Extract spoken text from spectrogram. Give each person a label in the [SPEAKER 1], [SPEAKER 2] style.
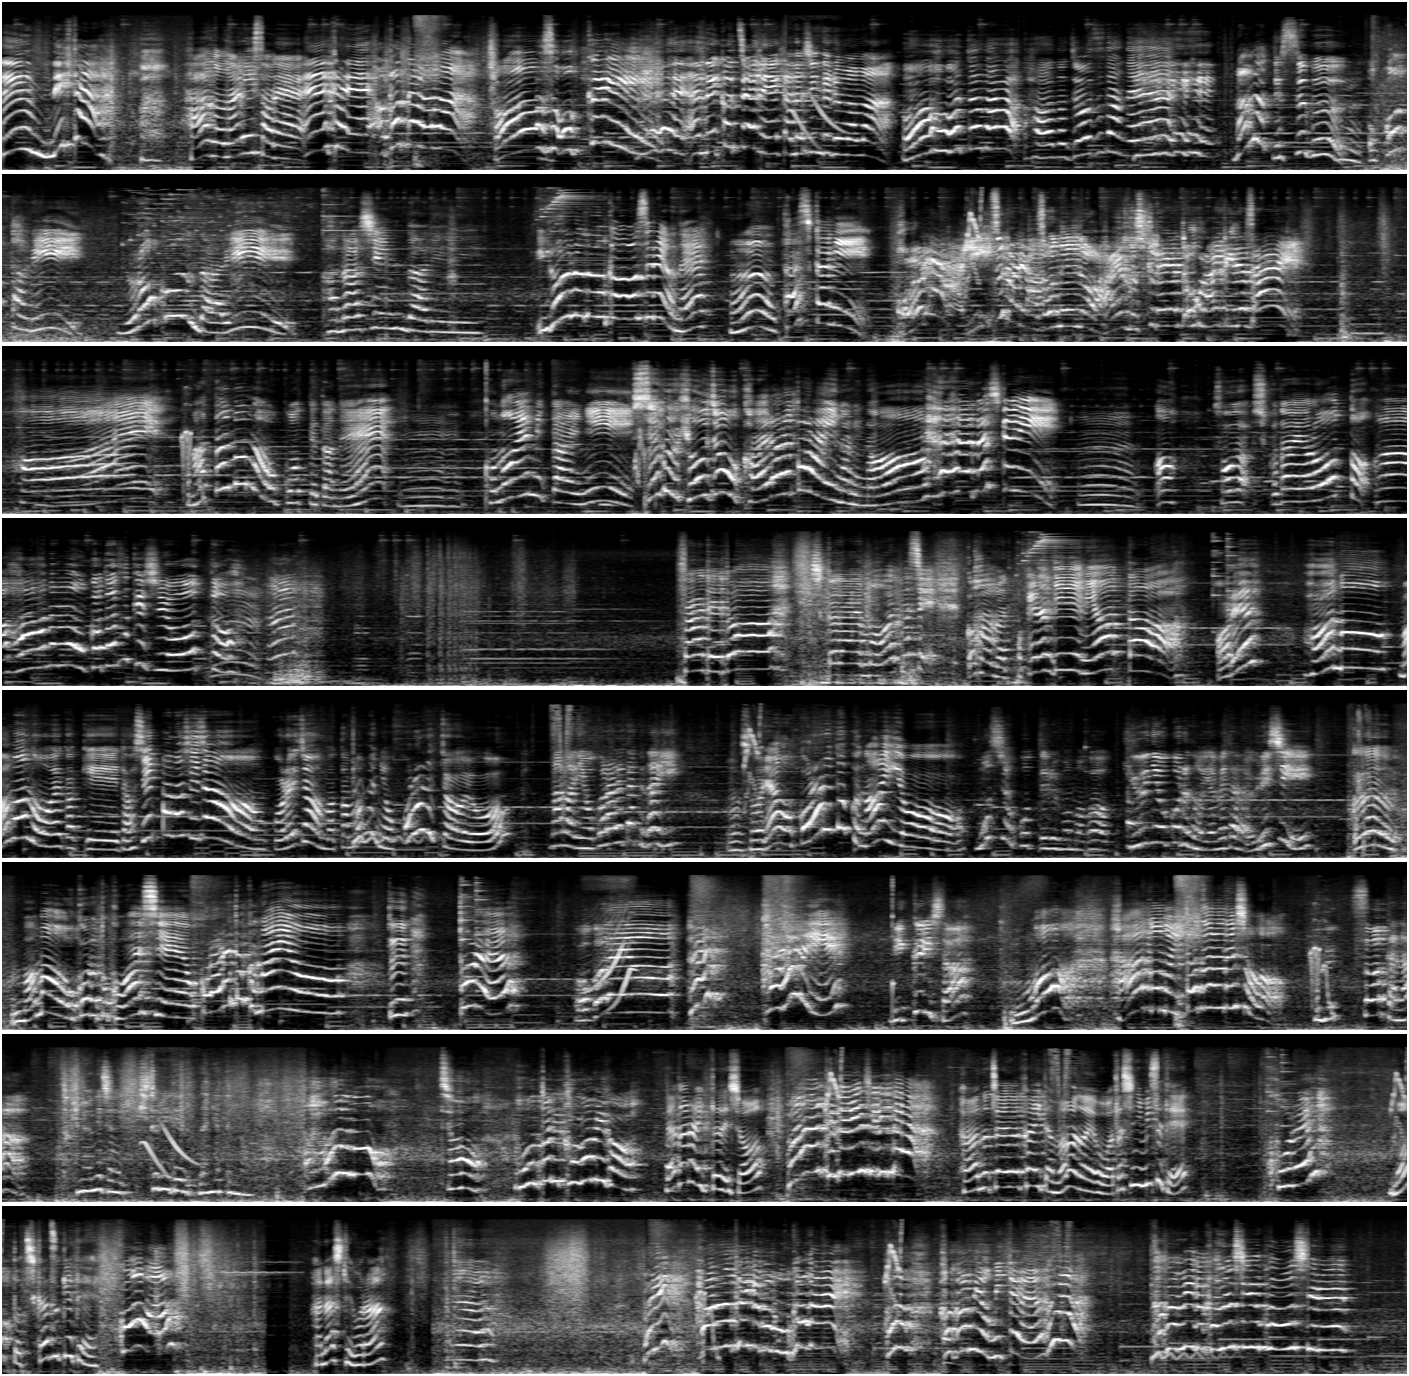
[SPEAKER 1] うんできた。
[SPEAKER 2] ハーノ何それ？
[SPEAKER 1] えー、これ怒ったまま。
[SPEAKER 2] あーそっくり。
[SPEAKER 1] あねこっちはね悲しんでるママ
[SPEAKER 2] あーほんとだ。ハーノ上手だね。
[SPEAKER 1] ママってすぐ、
[SPEAKER 2] ん。
[SPEAKER 1] 怒ったり喜んだり悲しんだり。いろいろな顔をするよね。
[SPEAKER 2] うん確かに。
[SPEAKER 3] こらいつまで遊んでんの。早く宿題やってお風呂入ってください。
[SPEAKER 2] はーい
[SPEAKER 1] またママ怒ってたね。
[SPEAKER 2] うん。この絵みたいにすぐ表情を変えられたらいいのにな。
[SPEAKER 1] 確かに。
[SPEAKER 2] うん。あそうだ。宿題やろうっと。
[SPEAKER 1] あーハもお片付けしようっと、
[SPEAKER 2] うん。さてと宿題も終わったしご飯はポケモン TV 見ようっと。あれ？ハーノママのお絵描き出しっぱなしじゃん。これじゃあまたママに怒られちゃうよ。
[SPEAKER 1] ママに怒られたくない？
[SPEAKER 2] うんそりゃ怒られたくないよ。
[SPEAKER 1] もし怒ってるママが急に怒るのをやめたら嬉しい？
[SPEAKER 2] うんママは怒ると怖いし怒られたくないよ。でどれ？
[SPEAKER 1] ここだよ。
[SPEAKER 2] え？
[SPEAKER 1] びっくりした？
[SPEAKER 2] 鏡もうハードのいたずらでしょ。
[SPEAKER 1] そうかな時のお姉ちゃん一人で何やってんの？
[SPEAKER 2] あのじゃあ本当に鏡が。
[SPEAKER 1] だから言ったでしょ？
[SPEAKER 2] わあ鏡が
[SPEAKER 1] ハーノちゃんが描いたママの絵を私に見せて。
[SPEAKER 2] これ？
[SPEAKER 1] もっと近づけて。話してごらん。
[SPEAKER 2] あれ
